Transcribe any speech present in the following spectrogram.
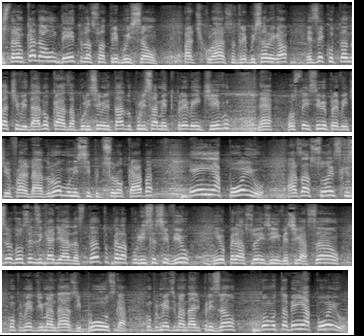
estarão cada um dentro dentro da sua atribuição particular, sua atribuição legal, executando a atividade, no caso, a Polícia Militar do policiamento preventivo, né, ostensivo e preventivo fardado no município de Sorocaba, em apoio às ações que vão ser desencadeadas tanto pela Polícia Civil em operações de investigação, cumprimento de mandados de busca, cumprimento de mandado de prisão, como também em apoio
